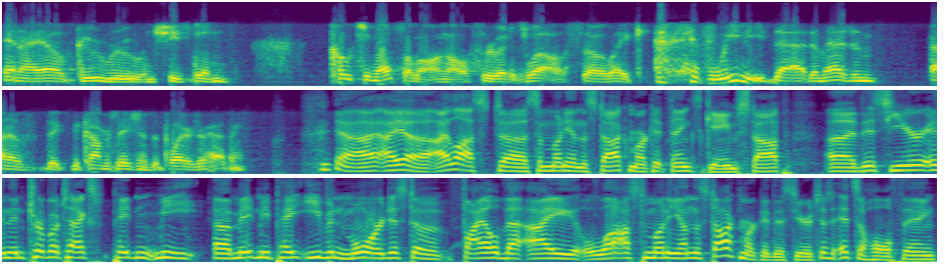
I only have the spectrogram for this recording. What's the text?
NIL guru, and she's been coaching us along all through it as well. So, like, if we need that, imagine kind of the, the conversations that players are having. Yeah, I I, uh, I lost uh, some money on the stock market thanks GameStop uh, this year, and then TurboTax paid me uh, made me pay even more just to file that I lost money on the stock market this year. It's just it's a whole thing.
